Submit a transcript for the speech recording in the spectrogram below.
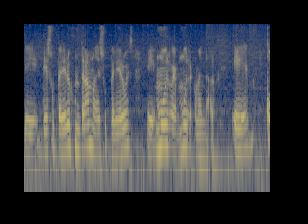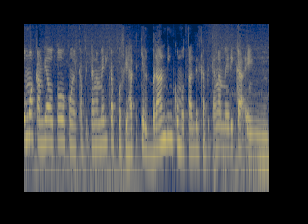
de, de superhéroes, un drama de superhéroes eh, muy, re, muy recomendado. Eh, ¿Cómo ha cambiado todo con el Capitán América? Pues fíjate que el branding como tal del Capitán América en,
